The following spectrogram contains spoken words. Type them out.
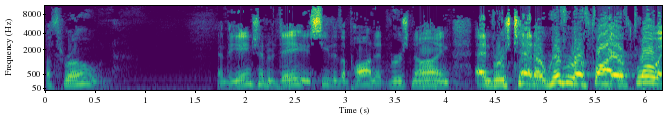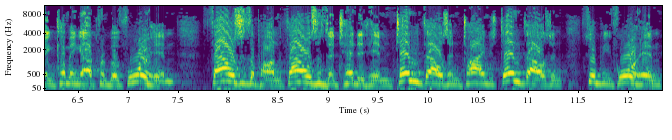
a throne. And the Ancient of Days seated upon it, verse 9. And verse 10, a river of fire flowing, coming out from before him. Thousands upon thousands attended him. 10,000 times 10,000 stood before him.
